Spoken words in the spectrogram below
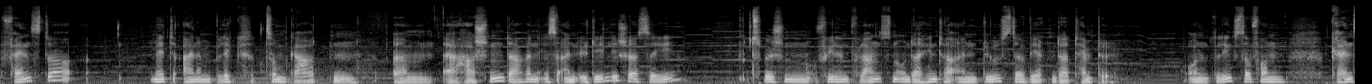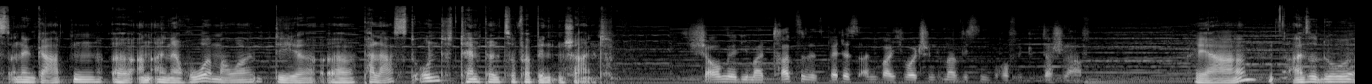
Fenster mit einem Blick zum Garten ähm, erhaschen. Darin ist ein idyllischer See zwischen vielen Pflanzen und dahinter ein düster wirkender Tempel. Und links davon grenzt an den Garten äh, an eine hohe Mauer, die äh, Palast und Tempel zu verbinden scheint. Ich schaue mir die Matratze des Bettes an, weil ich wollte schon immer wissen, worauf Ägypter schlafen. Ja, also du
